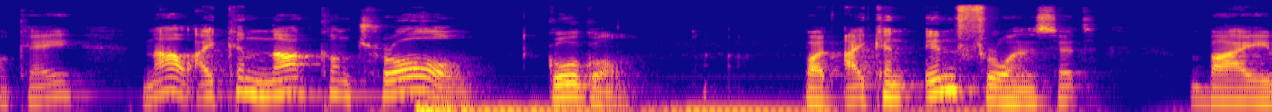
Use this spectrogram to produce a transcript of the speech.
Okay? Now I cannot control Google, but I can influence it by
